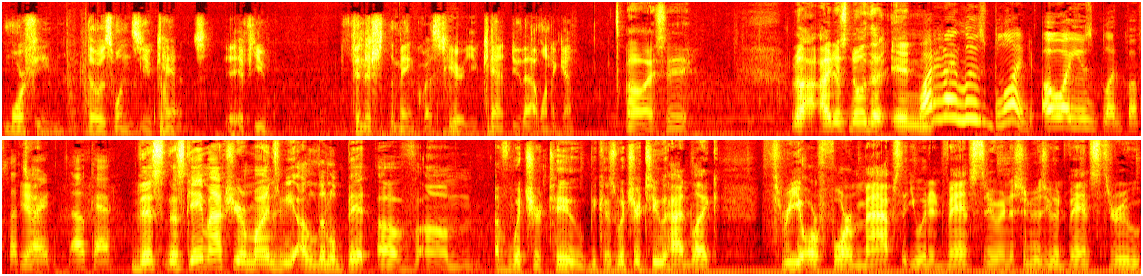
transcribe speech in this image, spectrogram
morphine, those ones you can't. If you finish the main quest here, you can't do that one again. Oh, I see. No, I I just know that in Why did I lose blood? Oh, I used blood buff. That's Yeah. right. Okay. this this game actually reminds me a little bit of um, of Witcher Two because Witcher Two had like three or four maps that you would advance through, and as soon as you advanced through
